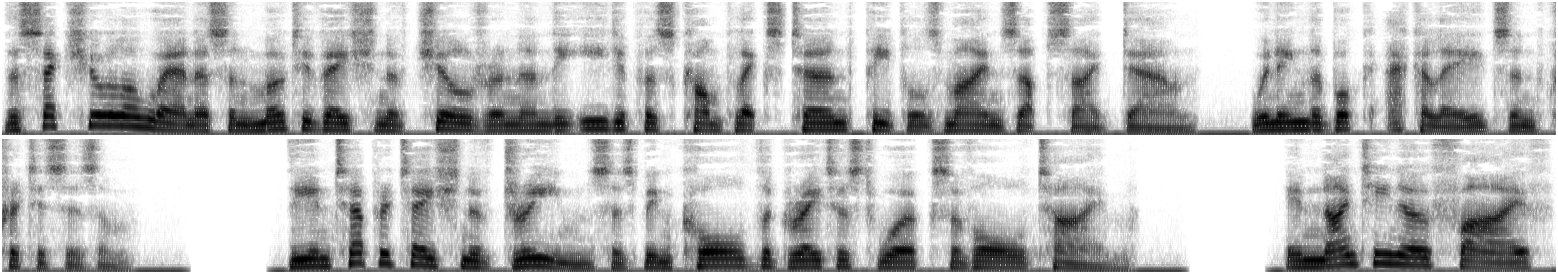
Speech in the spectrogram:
The sexual awareness and motivation of children and the Oedipus complex turned people's minds upside down, winning the book accolades and criticism. The interpretation of dreams has been called the greatest works of all time. In 1905,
